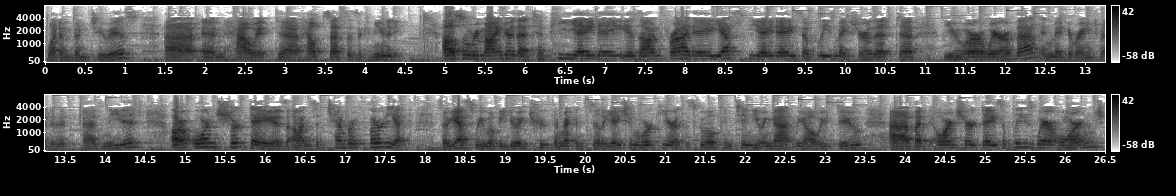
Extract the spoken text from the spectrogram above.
what Ubuntu is uh, and how it uh, helps us as a community. Also, reminder that PA Day is on Friday. Yes, PA Day, so please make sure that uh, you are aware of that and make arrangement as needed. Our Orange Shirt Day is on September 30th. So yes, we will be doing truth and reconciliation work here at the school, continuing that, we always do. Uh, but Orange Shirt Day, so please wear orange.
